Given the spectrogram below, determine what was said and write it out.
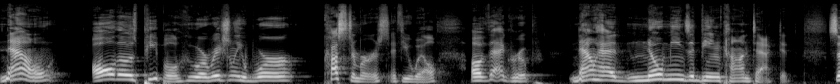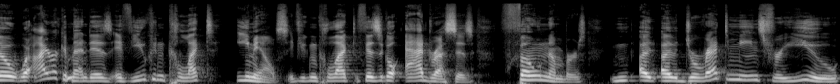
now, all those people who originally were customers, if you will, of that group now had no means of being contacted. So, what I recommend is if you can collect emails, if you can collect physical addresses, phone numbers, a, a direct means for you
